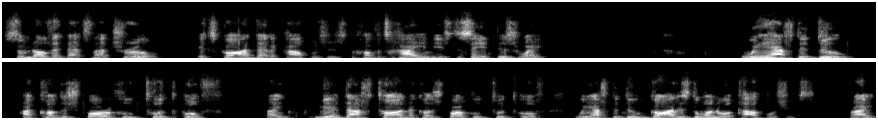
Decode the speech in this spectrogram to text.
So know that that's not true it's God that accomplishes. The Chofetz Chaim used to say it this way: We have to do Hakadosh Baruch Hu tut uf, right? Mirdaf ton Hakadosh Baruch Hu tut uf. We have to do. God is the one who accomplishes, right?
